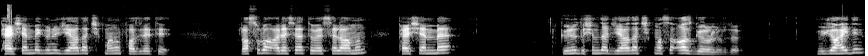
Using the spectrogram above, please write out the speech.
Perşembe günü cihada çıkmanın fazileti. Resulullah Aleyhisselatü Vesselam'ın Perşembe günü dışında cihada çıkması az görülürdü. Mücahidin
